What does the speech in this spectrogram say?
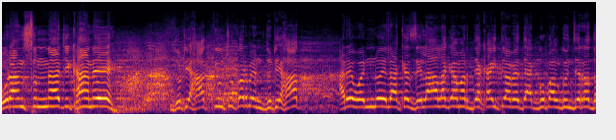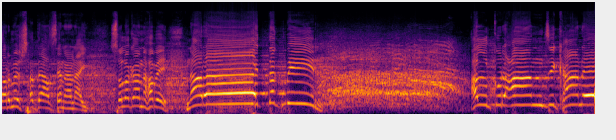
কোরআন সুন্না জিখানে। দুটি হাত কি উঁচু করবেন? দুটি হাত? আরে অন্য এলাকা, জেলা এলাকা আমার দেখাইতে হবে, দেখ গোপালগঞ্জেরা ধর্মের সাথে আছে না নাই। স্লোগান হবে, নারায় তকবীর, আল কুরআন জিখানে।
